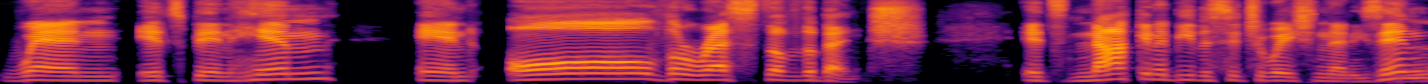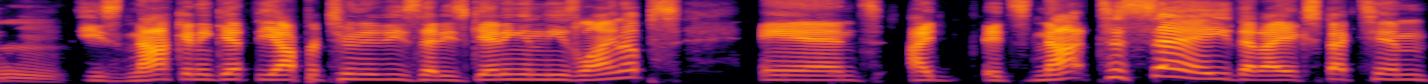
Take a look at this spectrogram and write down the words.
when it's been him and all the rest of the bench. It's not going to be the situation that he's in. Mm. He's not going to get the opportunities that he's getting in these lineups. And I it's not to say that I expect him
